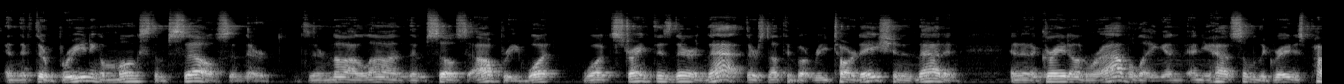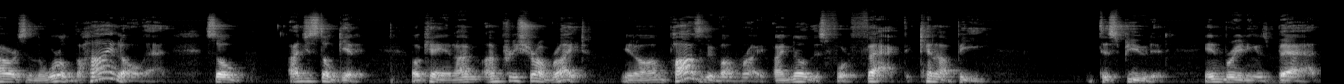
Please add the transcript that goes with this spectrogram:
and if they're breeding amongst themselves and they're they're not allowing themselves to outbreed, what what strength is there in that? There's nothing but retardation in that, and and a great unraveling, and and you have some of the greatest powers in the world behind all that. So I just don't get it. Okay, and I'm, I'm pretty sure I'm right. You know, I'm positive I'm right. I know this for a fact. It cannot be disputed. Inbreeding is bad.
